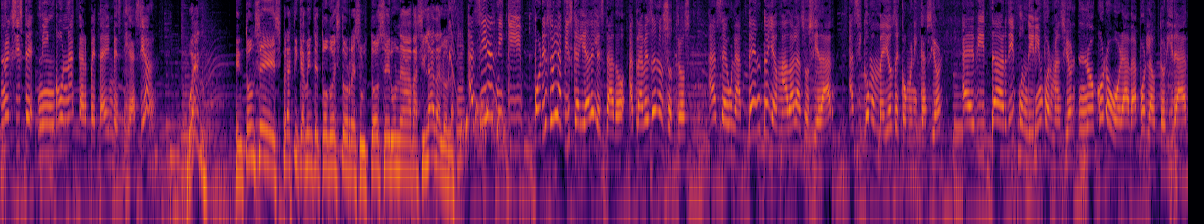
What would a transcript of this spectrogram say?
no existe ninguna carpeta de investigación. Bueno, entonces prácticamente todo esto resultó ser una vacilada, Lola. Así es, Miki. Por eso la Fiscalía del Estado, a través de nosotros, hace un atento llamado a la sociedad así como medios de comunicación, a evitar difundir información no corroborada por la autoridad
